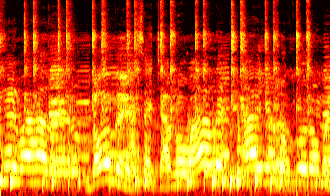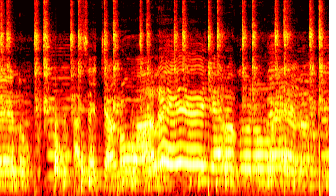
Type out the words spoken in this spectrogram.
en el bajadero. ¿Dónde? Acechar no vale, ahí ya lo curo menos. Acechar no vale, ya lo curo menos.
